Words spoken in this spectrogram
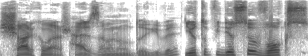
şarkı var her zaman olduğu gibi. YouTube videosu Vox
